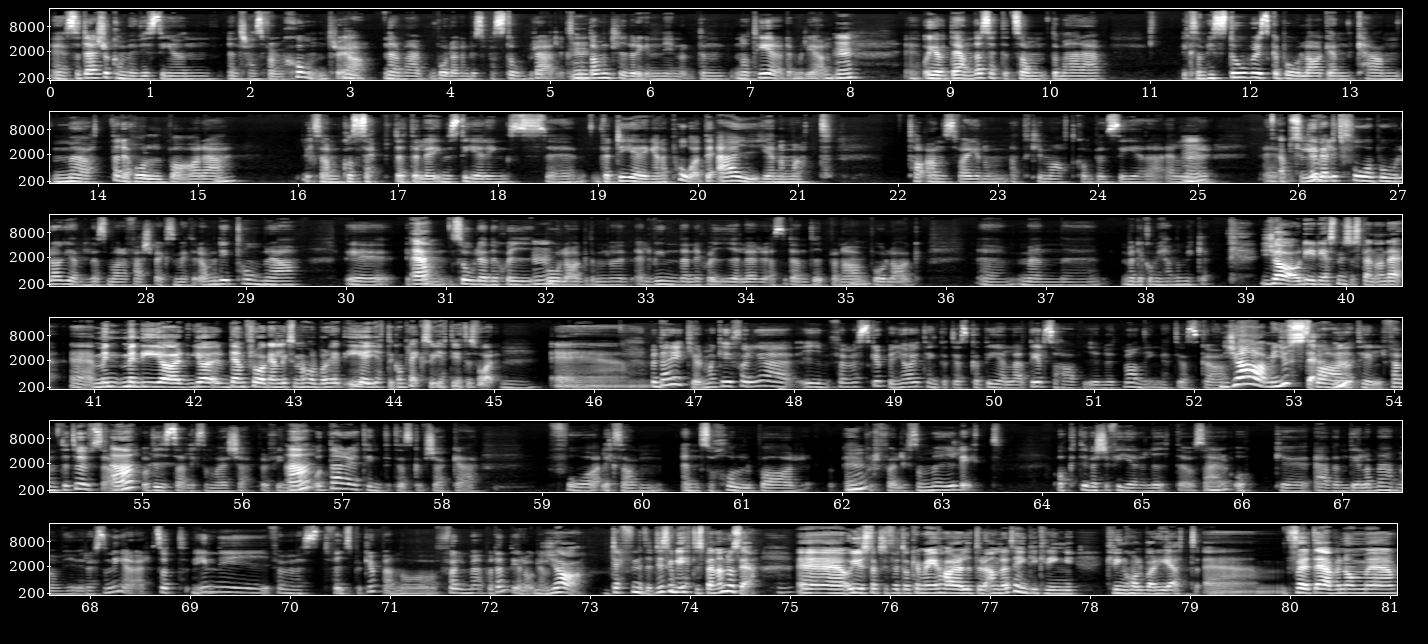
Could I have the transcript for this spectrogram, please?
Eh, Så där så kommer vi se en, en transformation tror jag. Mm. När de här bolagen blir så pass stora. Liksom, Mm. De kliver in i den noterade miljön. Mm. Eh, Och det enda sättet som de här liksom, historiska bolagen kan möta det hållbara Mm. liksom, konceptet eller investeringsvärderingarna på. Det är ju genom att ta ansvar genom att klimatkompensera eller Mm. eh, Absolut. Det är väldigt få bolag egentligen som har affärsverksamheter. Ja men det är Tomra, det är liksom solenergibolag, de- eller vindenergi eller alltså den typen av Mm. bolag. Eh, Men, eh, men det kommer ju hända mycket. Ja, och det är det som är så spännande. Eh, Men, men det gör, gör, den frågan liksom med hållbarhet är jättekomplex och jätte, jättesvår. Eh, Men det här är kul, man kan ju följa i Feminvestgruppen. Jag har ju tänkt att jag ska dela, dels så har vi en utmaning att jag ska Ja, men just det! spara Mm. till 50 000 Ja. och visa liksom vad jag köper och filmar. Ja. Och där har jag tänkt att jag ska försöka få liksom en så hållbar eh, Mm. portfölj som möjligt. Och diversifiera lite och så här. Mm. Och eh, även dela med mig om hur jag resonerar. Så att Mm. in i Feminvest Facebookgruppen och följ med på den dialogen. Ja, definitivt. Det ska bli jättespännande att se. Eh, och just också för att då kan man ju höra lite hur andra tänker kring, kring hållbarhet. Eh, för att även om, eh,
